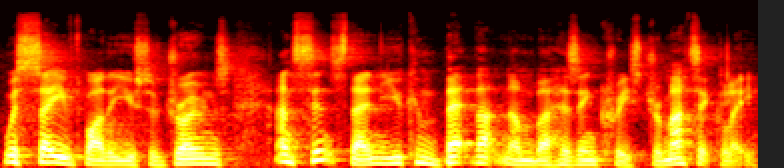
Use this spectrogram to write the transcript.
were saved by the use of drones, and since then you can bet that number has increased dramatically.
